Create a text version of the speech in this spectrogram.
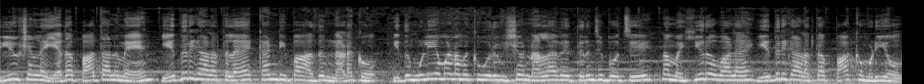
இல்யூஷனில் எதை பார்த்தாலுமே எதிர்காலத்துல கண்டிப்பா அது நடக்கும். இது மூலியமா நமக்கு ஒரு விஷயம் நல்லாவே தெரிஞ்சு போச்சு. நம்ம ஹீரோவால எதிர்காலத்தை பார்க்க முடியும்.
